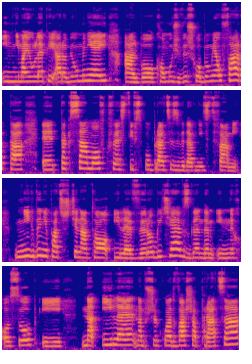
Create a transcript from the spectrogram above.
inni mają lepiej, a robią mniej, albo komuś wyszło, bo miał farta. Y, Tak samo w kwestii współpracy z wydawnictwami. Nigdy nie patrzcie na to, ile wy robicie względem innych osób i na ile na przykład wasza praca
